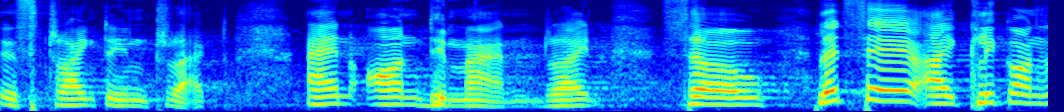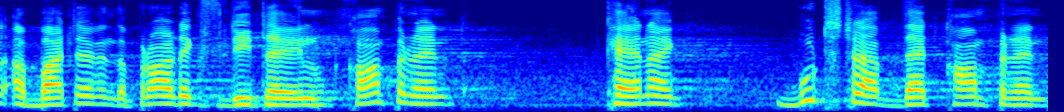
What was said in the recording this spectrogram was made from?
is trying to interact and on demand, right? So let's say I click on a button in the products detail component. Can I bootstrap that component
